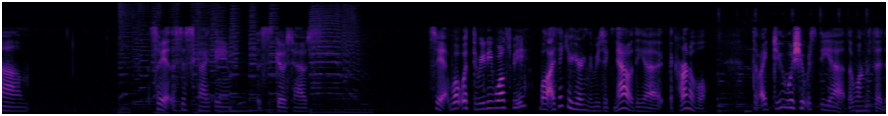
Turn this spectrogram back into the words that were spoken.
Um, so yeah, this is Sky Theme. This is Ghost House. So yeah, what would 3D Worlds be? Well, I think you're hearing the music now, the uh, the carnival. Though I do wish it was the uh, the one with the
